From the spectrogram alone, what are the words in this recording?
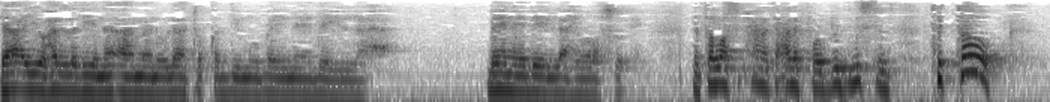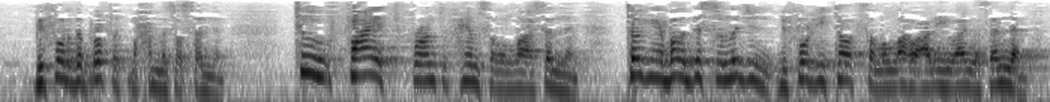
يا أيها الذين آمنوا لا تقدموا بين يدي الله بين يدي الله ورسوله That Allah subhanahu wa ta'ala forbid Muslims to talk before the Prophet Muhammad sallallahu alaihi wasallam, to fight in front of him sallallahu alaihi wasallam, talking about this religion before he talks sallallahu alaihi wasallam.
